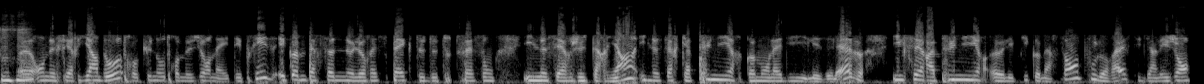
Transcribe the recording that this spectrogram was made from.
Mhm. Euh, on ne fait rien d'autre, aucune autre mesure n'a été prise. Et comme personne ne le respecte, de toute façon, il ne sert juste à rien. Il ne sert qu'à punir, comme on l'a dit, les élèves. Il sert à punir les petits commerçants. Tout le reste, eh bien, les gens,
